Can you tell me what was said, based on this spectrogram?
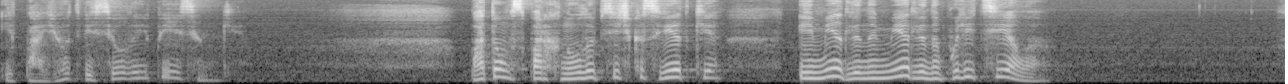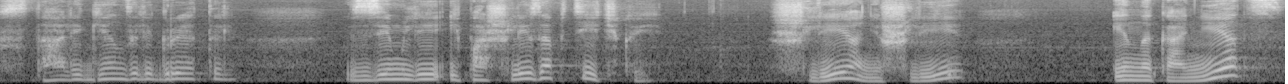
и поет веселые песенки. Потом вспорхнула птичка с ветки – и медленно-медленно полетела. Встали Гензель и Гретель с земли и пошли за птичкой. Шли они, шли, и, наконец,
